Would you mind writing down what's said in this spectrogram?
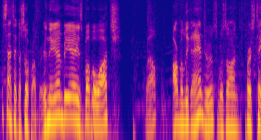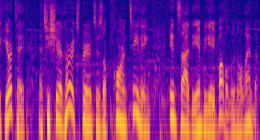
This sounds like a soap opera. In the NBA's Bubble Watch, well, our Malika Andrews was on First Take Your Take, and she shared her experiences of quarantining inside the NBA bubble in Orlando.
